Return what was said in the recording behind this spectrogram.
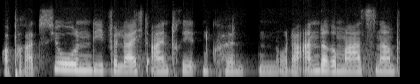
Operationen, die vielleicht eintreten könnten oder andere Maßnahmen,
